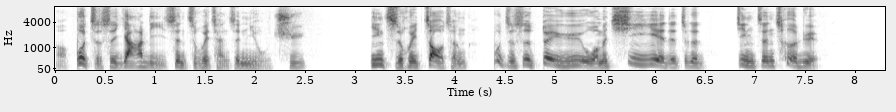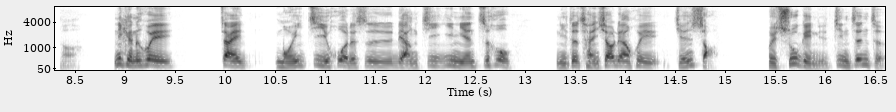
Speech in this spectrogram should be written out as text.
啊，不只是压力，甚至会产生扭曲，因此会造成不只是对于我们企业的这个竞争策略啊，你可能会在某一季或者是两季、一年之后，你的产销量会减少。会输给你的竞争者，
